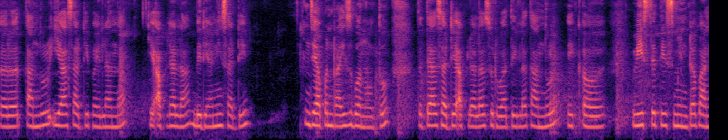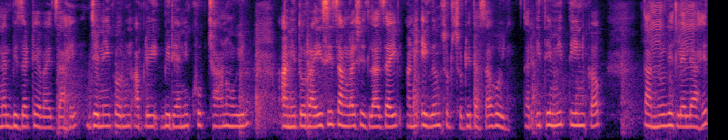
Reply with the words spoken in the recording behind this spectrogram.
तर तांदूळ यासाठी पहिल्यांदा की आपल्याला बिर्याणीसाठी जे आपण राईस बनवतो तर त्यासाठी आपल्याला सुरुवातीला तांदूळ एक वीस ते तीस मिनटं पाण्यात भिजत ठेवायचं आहे. जेणेकरून आपली बिर्याणी खूप छान होईल आणि तो राईसही चांगला शिजला जाईल आणि एकदम सुटसुटीत असा होईल. तर इथे मी तीन कप तांदूळ घेतलेले आहेत.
